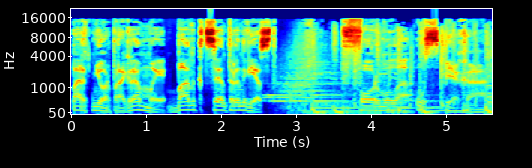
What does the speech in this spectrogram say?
Партнер программы «Банк Центр Инвест». Формула успеха.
